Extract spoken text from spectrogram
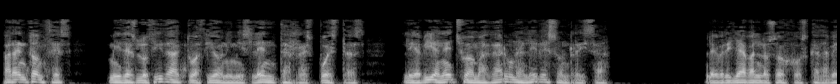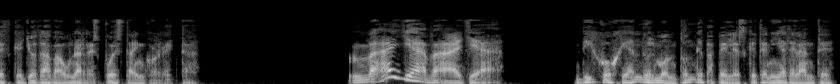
Para entonces, mi deslucida actuación y mis lentas respuestas le habían hecho amagar una leve sonrisa. Le brillaban los ojos cada vez que yo daba una respuesta incorrecta. Vaya, vaya, dijo ojeando el montón de papeles que tenía delante.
